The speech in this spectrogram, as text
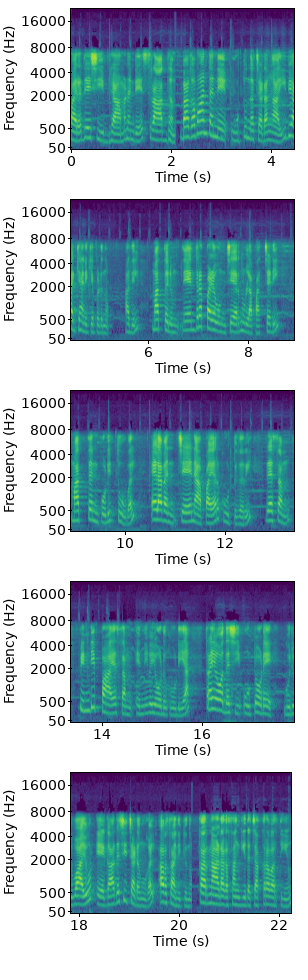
പരദേശി ബ്രാഹ്മണന്റെ ശ്രാദ്ധം. ഭഗവാൻ തന്നെ ഊട്ടുന്ന ചടങ്ങായി വ്യാഖ്യാനിക്കപ്പെടുന്നു. അതിൽ മത്തനും നേന്ത്രപ്പഴവും ചേർന്നുള്ള പച്ചടി മത്തൻ പൊടിത്തൂവൽ ഇളവൻ ചേന പയർ കൂട്ടുകറി രസം പിണ്ടിപ്പായസം എന്നിവയോടുകൂടിയ ത്രയോദശി ഊട്ടോടെ ഗുരുവായൂർ ഏകാദശി ചടങ്ങുകൾ അവസാനിക്കുന്നു. കർണാടക സംഗീത ചക്രവർത്തിയും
